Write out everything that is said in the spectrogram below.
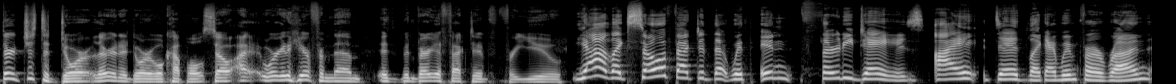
they're just adorable. They're an adorable couple. So I we're gonna hear from them. It's been very effective for you. Yeah, like so effective that within 30 days, I did like I went for a run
